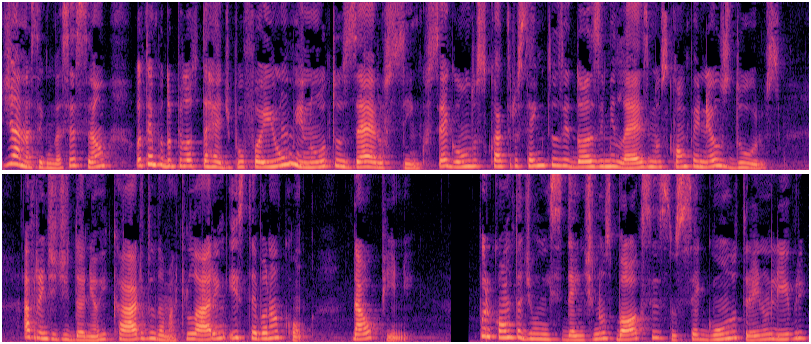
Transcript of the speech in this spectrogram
Já na segunda sessão, o tempo do piloto da Red Bull foi 1 minuto 05 segundos 412 milésimos com pneus duros, à frente de Daniel Ricciardo da McLaren e Esteban Ocon da Alpine. Por conta de um incidente nos boxes, no segundo treino livre,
